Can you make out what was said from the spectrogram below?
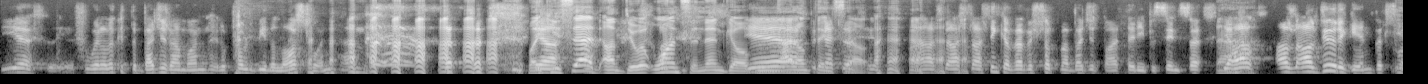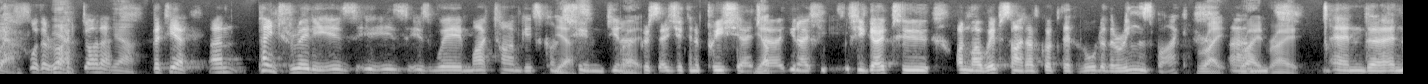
Yeah, if, when I look at the budget I'm on, it'll probably be the last one. Um, like yeah. you said, um, do it once and then go. "Mm, I don't think so. a- I, I, I think I've overshot my budget by 30%. So yeah, Ah. I'll, I'll, I'll do it again, but for, Yeah. for the Yeah. right dollar. yeah. But yeah, um, paint really is is is where my time gets Yes, consumed. You know, right. Chris, as you can appreciate. Yep. Uh, you know, if you, if you go to on my website, I've got that Lord of the Rings bike, Right. Um, right. Right. And uh, and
